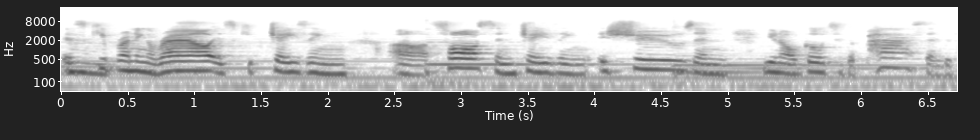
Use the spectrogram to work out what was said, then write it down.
it's Mm. keep running around it's keep chasing uh, thoughts and chasing issues and you know go to the past and the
